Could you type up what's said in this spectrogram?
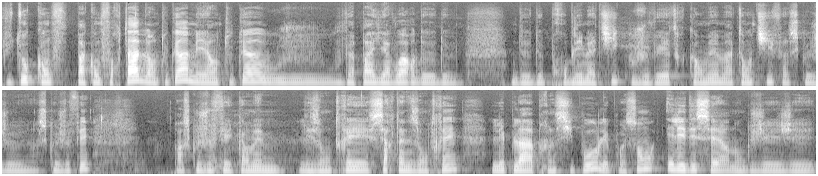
plutôt pas confortable, en tout cas, mais en tout cas où il ne va pas y avoir de de, où je vais être quand même attentif à ce que je, ce que je fais parce que je fais quand même les entrées, certaines entrées, les plats principaux, les poissons et les desserts. Donc j'ai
